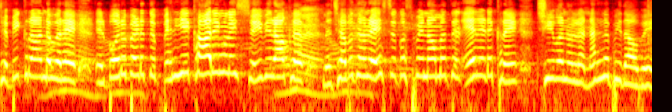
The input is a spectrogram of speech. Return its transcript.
ஜெபிக்கிறாண்டவரே பொறுப்பெடுத்து பெரிய காரியங்களை செய்வீராக. இந்த ஜெபத்தினுடைய நாமத்தில் ஏறெடுக்கிறேன். ஜீவனுள்ள நல்ல பிதாவே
